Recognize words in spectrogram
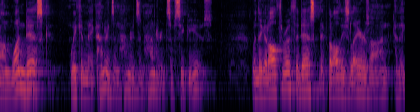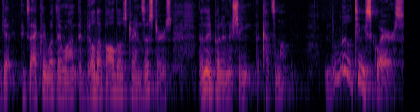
on one disk, we can make hundreds and hundreds and hundreds of CPUs. When they get all through with the disk, they put all these layers on and they get exactly what they want. They build up all those transistors. Then they put in a machine that cuts them up. Little teeny squares.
